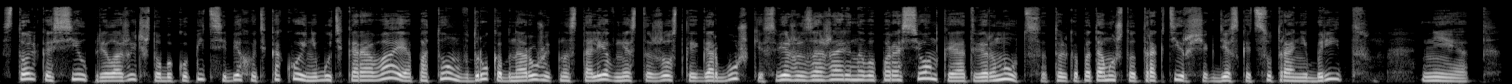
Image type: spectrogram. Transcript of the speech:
столько сил приложить, чтобы купить себе хоть какой-нибудь каравай, а потом вдруг обнаружить на столе вместо жесткой горбушки свежезажаренного поросенка и отвернуться, только потому что трактирщик, дескать, с утра не брит. Нет,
